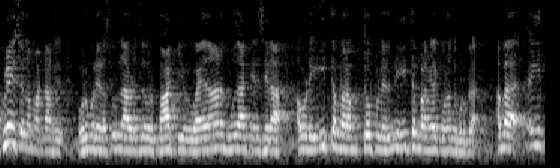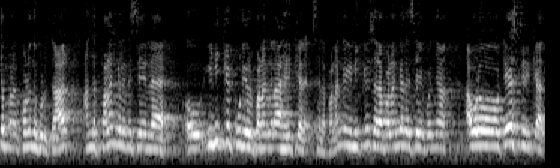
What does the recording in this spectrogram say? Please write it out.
குறை சொல்ல மாட்டார்கள். ஒரு முறை ரசூல்லா இடத்துல ஒரு பாட்டி ஒரு வயதான மூதாட்டி என்ன செய்யறா அவருடைய ஈத்தமரம் தோப்புல இருந்து ஈத்தம்பழங்களை கொண்டு வந்து கொடுக்குறா. அப்ப ஈத்தம்பழம் கொண்டு வந்து கொடுத்தால் அந்த பழங்கள் என்ன செய்யல? இனிக்கக்கூடிய ஒரு பழங்களாக இருக்கல. சில பழங்கள் இனிக்கும் சில பழங்கள் செய்ய கொஞ்சம் அவ்வளோ டேஸ்ட் இருக்காது.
